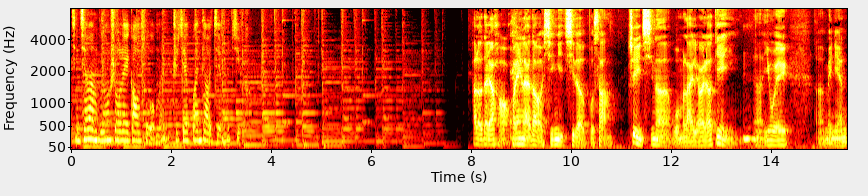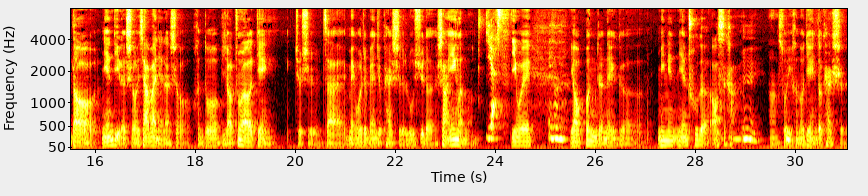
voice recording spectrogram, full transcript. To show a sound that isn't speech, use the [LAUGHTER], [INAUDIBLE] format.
请千万不用受累告诉我们，直接关掉节目即可。Hello，大家好，欢迎来到新一期的不丧。这一期呢，我们来聊一聊电影。嗯，因为呃，每年到年底的时候，下半年的时候，很多比较重要的电影就是在美国这边就开始陆续的上映了嘛。Yes，因为。要奔着那个明年年初的奥斯卡，嗯，啊，所以很多电影都开始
